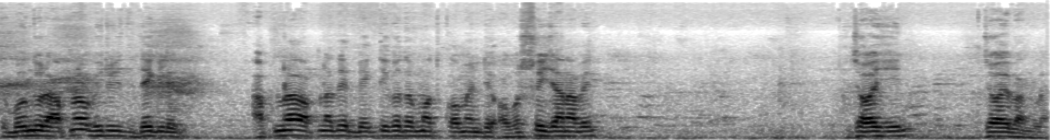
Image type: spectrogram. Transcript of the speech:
তো বন্ধুরা, আপনারাও ভিডিওটি দেখলেন। আপনারাও আপনাদের ব্যক্তিগত মত কমেন্টে অবশ্যই জানাবেন। জয় হিন্দ, জয় বাংলা।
